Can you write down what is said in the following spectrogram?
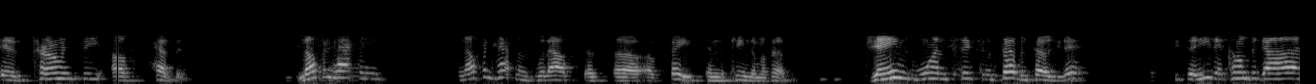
is currency of heaven. Nothing happens. Nothing happens without a, a, a faith in the kingdom of heaven. James one six and seven tells you that. He said, "He that comes to God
